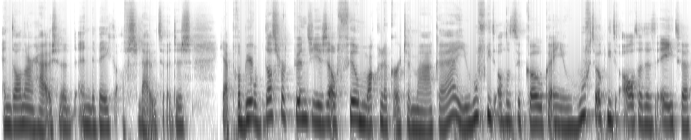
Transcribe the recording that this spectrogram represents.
en dan naar huis en de, en de week afsluiten. Dus ja, probeer op dat soort punten jezelf veel makkelijker te maken. Hè? Je hoeft niet altijd te koken en je hoeft ook niet altijd het eten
